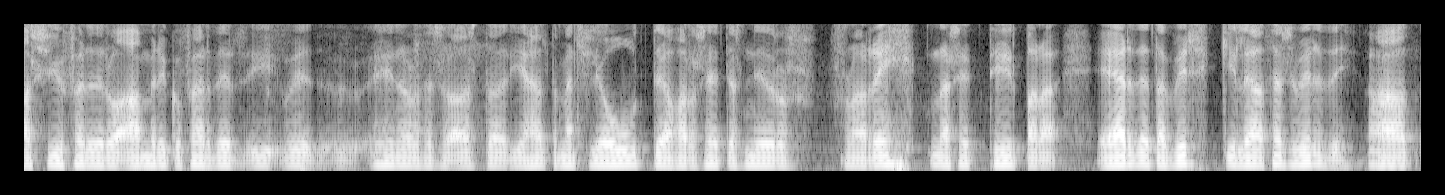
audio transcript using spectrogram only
Asjúferðir og Ameríkuferðir hinnar á þessar aðstæður ég held að menn hljóti að fara að setjast niður og svona reikna sér til bara er þetta virkilega þess virði að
